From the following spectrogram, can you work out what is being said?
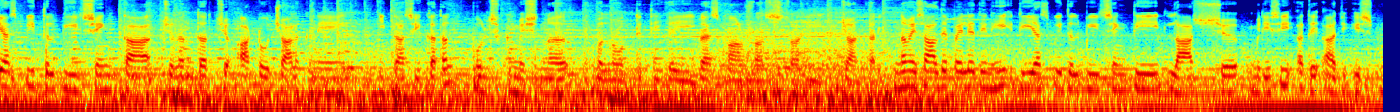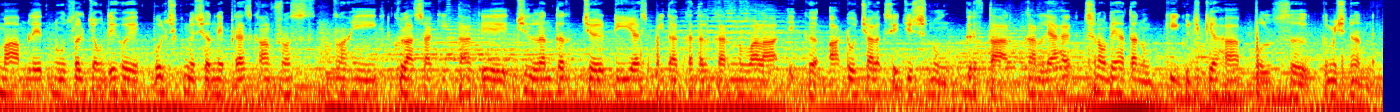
ਡੀਐਸਪੀ ਦਲਬੀਰ ਸਿੰਘ ਦਾ ਜਲੰਧਰ 'ਚ ਆਟੋ ਚਾਲਕ ਨੇ ਕੀਤਾ ਸੀ ਕਤਲ। ਪੁਲਿਸ ਕਮਿਸ਼ਨਰ ਵੱਲੋਂ ਦਿੱਤੀ ਗਈ ਪ੍ਰੈਸ ਕਾਨਫਰੰਸ ਰਾਹੀਂ ਜਾਣਕਾਰੀ। ਨਵੇਂ ਸਾਲ ਦੇ ਪਹਿਲੇ ਦਿਨ ਹੀ ਡੀਐਸਪੀ ਦਲਬੀਰ ਸਿੰਘ ਦੀ ਲਾਸ਼ ਮਿਲੀ ਸੀ ਅਤੇ ਅੱਜ ਇਸ ਮਾਮਲੇ ਨੂੰ ਸੁਲਝਾਉਂਦੇ ਹੋਏ ਪੁਲਿਸ ਕਮਿਸ਼ਨਰ ਨੇ ਪ੍ਰੈਸ ਕਾਨਫਰੰਸ ਰਾਹੀਂ ਖੁਲਾਸਾ ਕੀਤਾ ਕਿ ਜਲੰਧਰ 'ਚ ਡੀਐਸਪੀ ਦਾ ਕਤਲ ਕਰਨ ਵਾਲਾ ਇੱਕ ਆਟੋ ਚਾਲਕ ਸੀ, ਜਿਸ ਨੂੰ ਗ੍ਰਿਫਤਾਰ ਕਰ ਲਿਆ ਹੈ। ਸੁਣਾਉਂਦੇ ਹਾਂ ਤੁਹਾਨੂੰ ਕੀ ਕੁਝ ਕਿਹਾ ਪੁਲਿਸ ਕਮਿਸ਼ਨਰ ਨੇ।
